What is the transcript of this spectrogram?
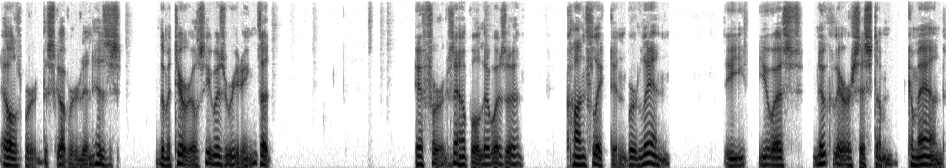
Ellsberg discovered in his the materials he was reading that if, for example, there was a conflict in Berlin, the U.S nuclear system command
